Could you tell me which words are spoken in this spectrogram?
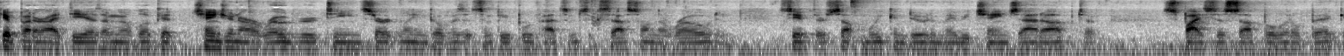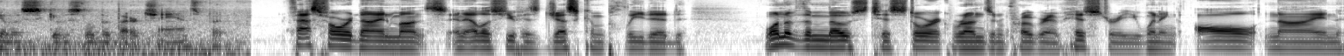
get better ideas. I'm going to look at changing our road routine certainly, and go visit some people who've had some success on the road, and see if there's something we can do to maybe change that up to spice us up a little bit, give us give us a little bit better chance. But fast forward nine months, and LSU has just completed one of the most historic runs in program history, winning all nine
